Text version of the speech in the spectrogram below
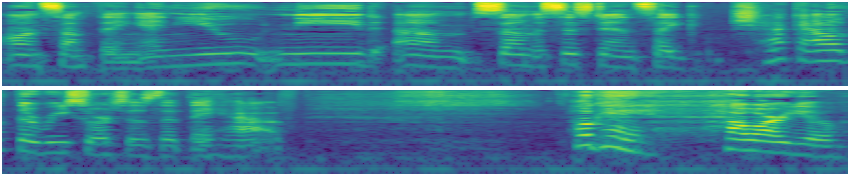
on something and you need um, some assistance, like check out the resources that they have. Okay, how are you?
